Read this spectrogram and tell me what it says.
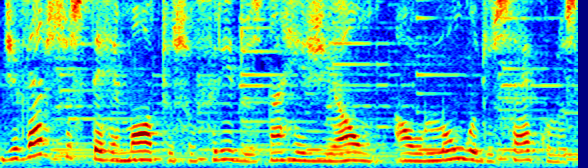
Diversos terremotos sofridos na região ao longo dos séculos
